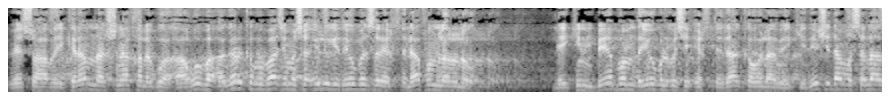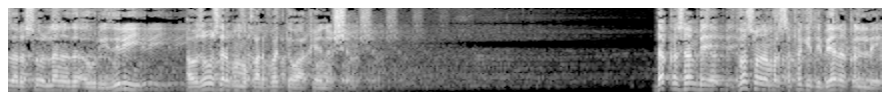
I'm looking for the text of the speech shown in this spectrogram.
وې صحابه کرام ناشنا خلک و هغه به اگر کبه بعضی مسائلو کې دیو بل سره اختلاف هم لرلو لیکن به هم د یو بل بشه اقتدا کوله وې کې دې چې دا مسله د رسول الله نه د اوریدلی او زو سره په مخالفت کې واقع نشم د قسم به 200 نمبر صفحه کې بیان نقل لې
